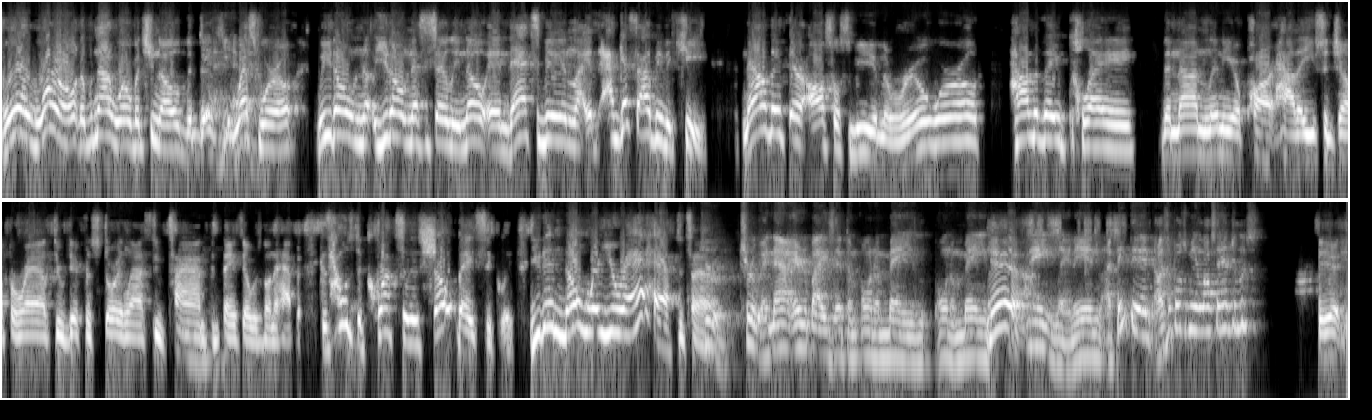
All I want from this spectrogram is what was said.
War World, not World, but you know the, the Yeah, yeah, West World. We don't know. You don't necessarily know, and that's been like I guess that'll be the key. Now that they're all supposed to be in the real world, how do they play the non-linear part? How they used to jump around through different storylines, through times and things that was going to happen? Because that was the crux of this show. Basically, you didn't know where you were at half the time. True, true. And now everybody's at the on a main on a main Yeah. mainland. And I think they are supposed to be in Los Angeles. Yeah,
